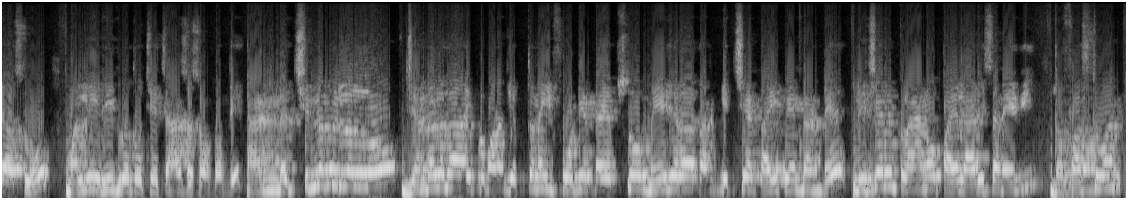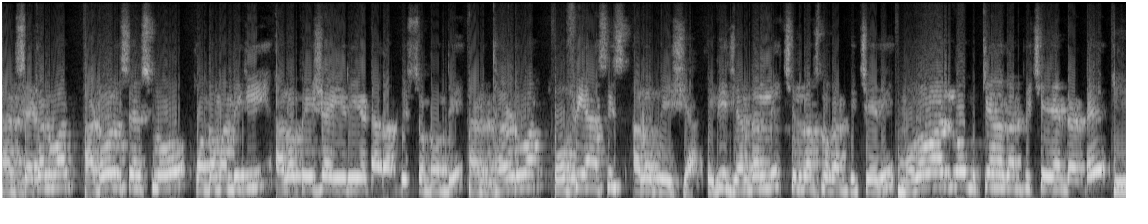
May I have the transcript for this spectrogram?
అలోపేషియాస్లో మళ్ళీ రీగ్రోత్ వచ్చే ఛాన్సెస్ ఉంటుంది. అండ్ చిన్న పిల్లల్లో జనరల్గా ఇప్పుడు మనం చెప్తున్న ఈ ఫోర్టీన్ టైప్స్లో మేజర్గా కనిపించే టైప్ ఏంటంటే లిచెన్ ప్లానో పైలారిస్ అనేది the first one and second one అడోల్సెన్స్లో కొంతమందికి అలోపేషియా ఏరియేటా కనిపిస్తుంటుంది. And third one ophiasis alopecia ఇది జనరల్లీ చిల్డ్రన్స్లో కనిపించేది. మగవారిలో ముఖ్యంగా కనిపించేది ఏంటంటే ఈ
